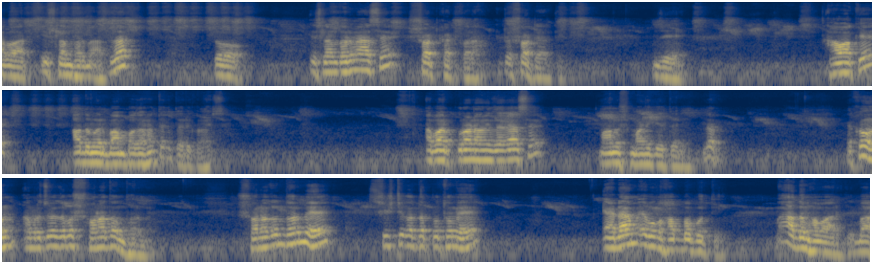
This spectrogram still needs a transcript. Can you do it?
আবার ইসলাম ধর্মে যাক, তো ইসলাম ধর্মে আছে শর্টকাট করা, একটু শর্টে আর কি। যে হাওয়াকে আদমের বাম পাদার থেকে তৈরি করা হয়েছে। আবার পুরানো অনেক জায়গা আছে, মানুষ মাটি দিয়ে তৈরি। এখন আমরা চলে যাব সনাতন ধর্মে। সনাতন ধর্মে সৃষ্টিকর্তা প্রথমে অ্যাডাম এবং হাব্বাপতি, বা আদম, হাওয়া আর কি, বা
